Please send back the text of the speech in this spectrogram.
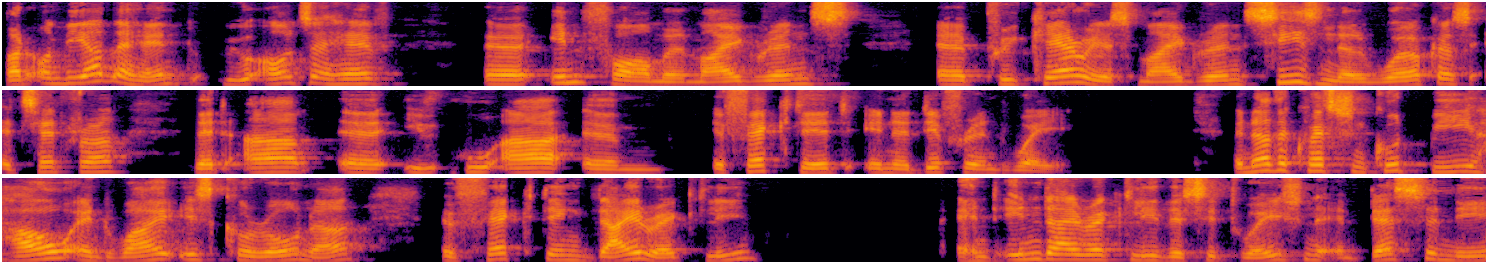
but on the other hand, we also have uh, informal migrants, uh, precarious migrants, seasonal workers, etc., that are uh, who are um, affected in a different way. Another question could be how and why is Corona affecting directly and indirectly the situation and destiny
